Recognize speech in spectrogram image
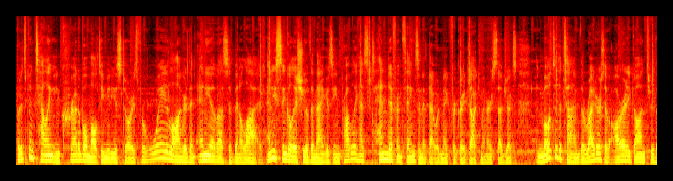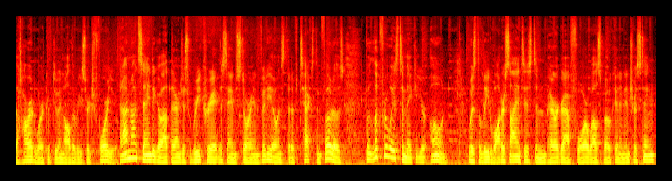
but it's been telling incredible multimedia stories for way longer than any of us have been alive. Any single issue of the magazine probably has 10 different things in it that would make for great documentary subjects, and most of the time, the writers have already gone through the hard work of doing all the research for you. And I'm not saying to go out there and just recreate the same story in video instead of text and photos, but look for ways to make it your own. Was the lead water scientist in paragraph 4 well spoken and interesting?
